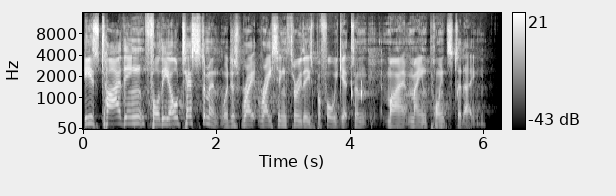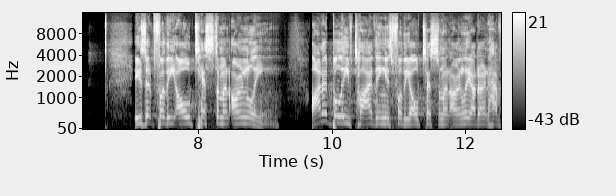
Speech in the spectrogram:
Is tithing for the Old Testament? We're just racing through these before we get to my main points today. Is it for the Old Testament only? I don't believe tithing is for the Old Testament only. I don't have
